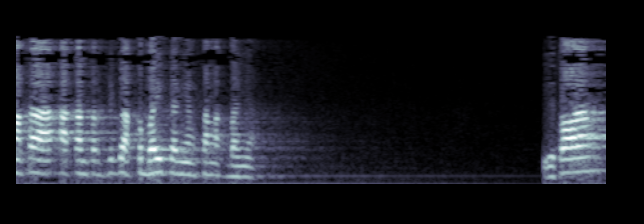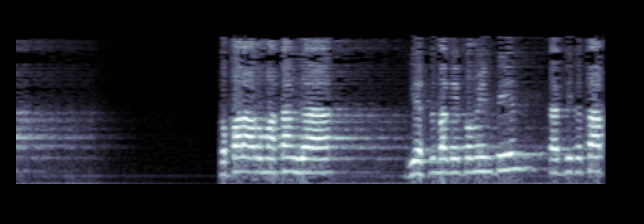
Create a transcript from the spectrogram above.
maka akan tercegah kebaikan yang sangat banyak. Jadi seorang kepala rumah tangga, dia sebagai pemimpin, tapi tetap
